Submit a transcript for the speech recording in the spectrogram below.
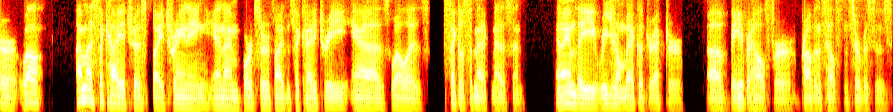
Sure. Well, I'm a psychiatrist by training, and I'm board certified in psychiatry as well as psychosomatic medicine. And I am the regional medical director of behavioral health for Providence Health and Services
